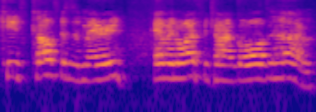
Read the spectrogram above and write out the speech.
Keith Kalfas is married. Him and wife are trying to go all the time.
